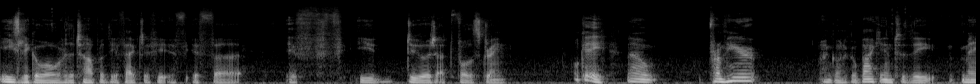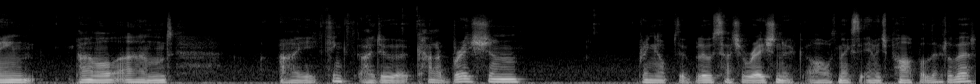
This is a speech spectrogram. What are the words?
easily go over the top of the effect if you, if, if, uh, if you do it at full screen. Okay, now from here, I'm going to go back into the main panel and I think I do a calibration bring up the blue saturation it always makes the image pop a little bit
